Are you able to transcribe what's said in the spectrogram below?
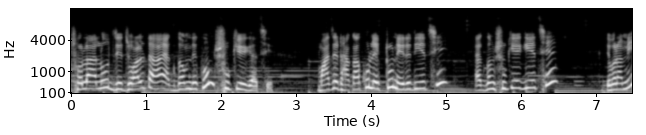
ছোলা আলুর যে জলটা একদম দেখুন শুকিয়ে গেছে। মাঝে ঢাকা খুলে একটু নেড়ে দিয়েছি, একদম শুকিয়ে গিয়েছে। এবার আমি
